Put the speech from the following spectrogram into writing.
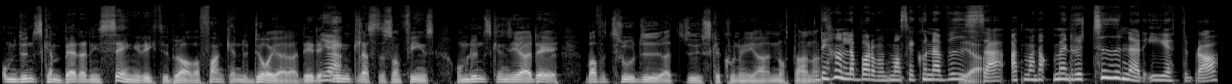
om du inte kan bädda din säng riktigt bra, vad fan kan du då göra? Det är det Ja. enklaste som finns. Om du inte kan göra det, varför tror du att du ska kunna göra något annat? Det handlar bara om att man ska kunna visa att man har, men rutiner är jättebra.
